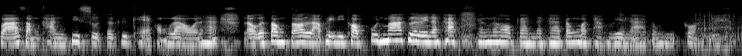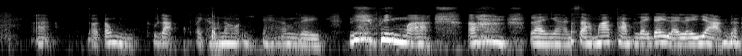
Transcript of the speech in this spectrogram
ฟ้าสำคัญที่สุดก็คือแขกของเรานะคะเราก็ต้องต้อนรับให้ดีขอบคุณมากเลยนะคะข้างนอกกันนะคะ ต้องมาทำเวลาตรงนี้ก่อนนะอะเราต้องมีธุระออกไปข้างนอกอีกนะคะมันเลยรีบวิ่งมาารายงานสามารถทำอะไรได้หลาย ๆ อย่างนะ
